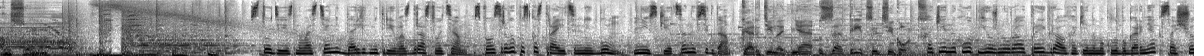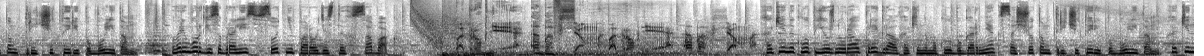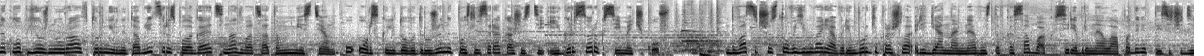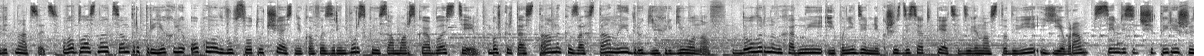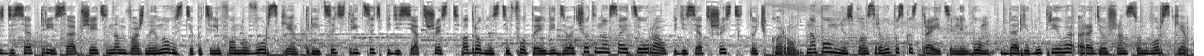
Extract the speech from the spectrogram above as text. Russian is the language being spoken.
Шансон. В студии с новостями Дарья Дмитриева. Здравствуйте. Спонсор выпуска «Строительный бум». Низкие цены всегда. Картина дня за 30 секунд. Хоккейный клуб «Южный Урал» проиграл хоккейному клубу «Горняк» со счетом 3-4 по булитам. В Оренбурге собрались сотни породистых собак. Подробнее обо всем. Подробнее обо всем. Хоккейный клуб «Южный Урал» проиграл хоккейному клубу «Горняк» со счетом 3-4 по булитам. Хоккейный клуб «Южный Урал» в турнирной таблице располагается на 20 месте. У Орской ледовой дружины после 46 игр 47 очков. 26 января в Оренбурге прошла региональная выставка собак «Серебряная лапа-2019». В областной центр приехали около 200 участников из Оренбургской и Самарской областей, Башкортостана, Казахстана и других регионов. Доллар на выходные и понедельник 65,92 евро, 74,63. Сообщайте нам важные новости по телефону Ворске 30 30 56. Подробности фото и видео отчета на сайте урал56.ру. Напомню, спонсор выпуска «Строительный бум». Дарья Дмитриева, радио «Шансон Ворске».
